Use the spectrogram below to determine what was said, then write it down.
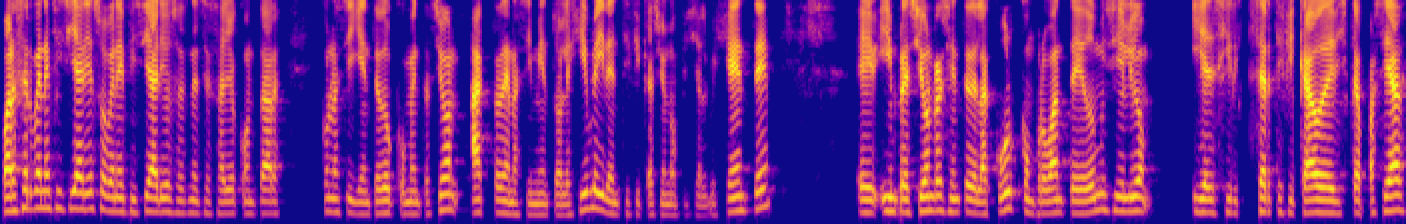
Para ser beneficiarias o beneficiarios es necesario contar con la siguiente documentación, acta de nacimiento elegible, identificación oficial vigente, eh, impresión reciente de la CURP, comprobante de domicilio y el certificado de discapacidad.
